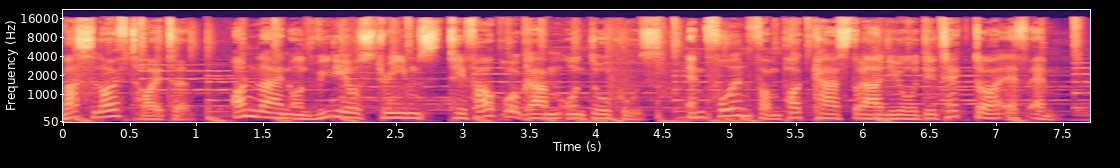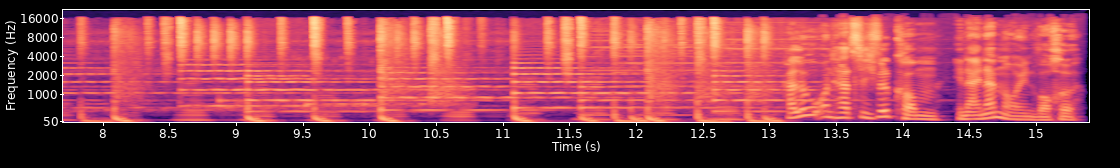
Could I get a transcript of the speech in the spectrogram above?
Was läuft heute? Online- und Videostreams, TV-Programm und Dokus. Empfohlen vom Podcast Radio Detektor FM. Hallo und herzlich willkommen in einer neuen Woche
